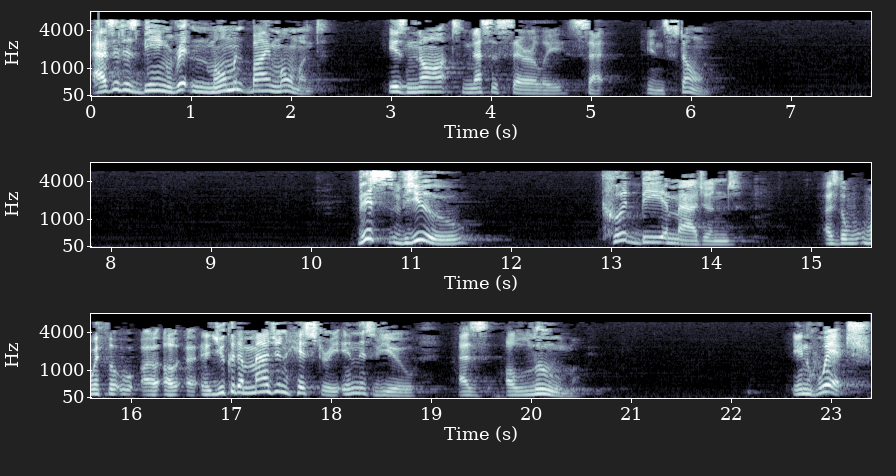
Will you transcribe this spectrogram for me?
as it is being written moment by moment, is not necessarily set in stone. This view could be imagined as the, with the, uh, uh, uh, you could imagine history in this view as a loom in which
